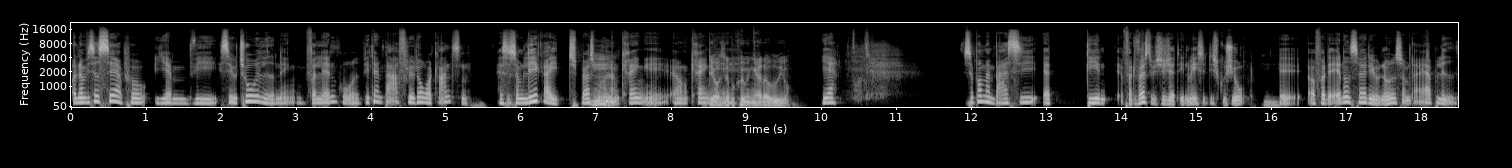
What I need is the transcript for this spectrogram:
Og når vi så ser på, jamen vi CO2-udledningen for landbruget, vil den bare flytte over grænsen? Altså som ligger i et spørgsmål mm. omkring, øh, omkring... Det er også der bekymring er derude jo. Ja. Så må man bare sige, at det er en, for det første synes jeg, at det er en væsentlig diskussion. Mm. Øh, og for det andet, så er det jo noget, som der er blevet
